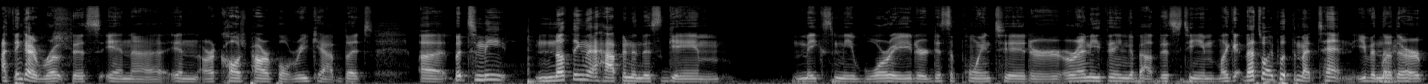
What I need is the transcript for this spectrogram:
I think I wrote this in uh, in our college power poll recap. But uh, but to me, nothing that happened in this game makes me worried or disappointed or or anything about this team. Like that's why I put them at ten, even though Right. there are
